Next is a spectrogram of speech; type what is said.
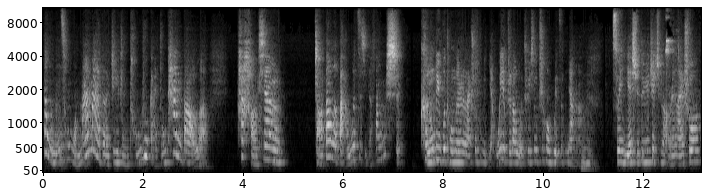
但我能从我妈妈的这种投入感中看到了，她好像找到了把握自己的方式。可能对不同的人来说不一样，我也不知道我退休之后会怎么样啊。所以也许对于这群老人来说，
